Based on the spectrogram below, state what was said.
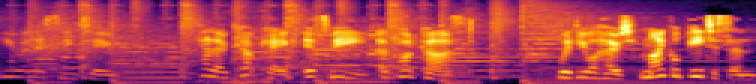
You are listening to Hello Cupcake, It's Me, a podcast with your host, Michael Peterson.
